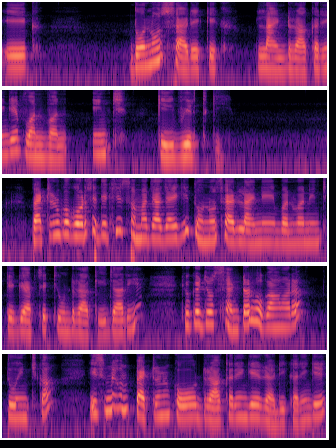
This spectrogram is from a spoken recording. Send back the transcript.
एक दोनों साइड एक एक लाइन ड्रा करेंगे वन वन इंच की विर्थ की। पैटर्न को गौर से देखिए, समझ आ जाएगी। दोनों साइड लाइनें वन वन इंच के गैप से क्यों ड्रा की जा रही हैं? क्योंकि जो सेंटर होगा हमारा टू इंच का, इसमें हम पैटर्न को ड्रा करेंगे, रेडी करेंगे।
